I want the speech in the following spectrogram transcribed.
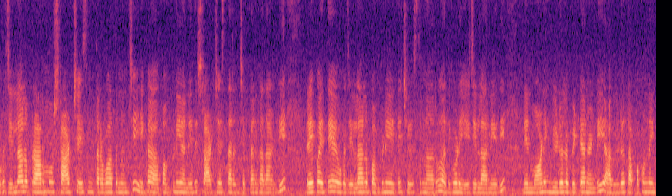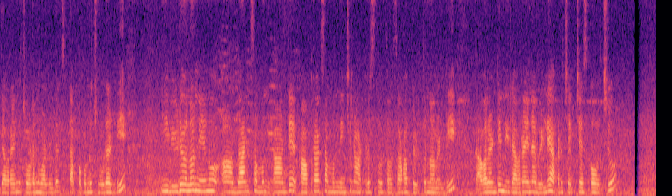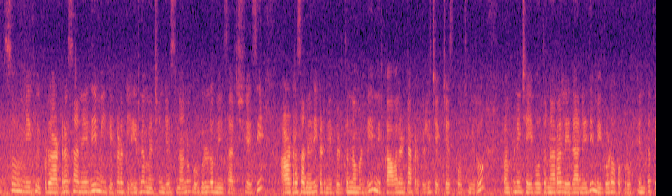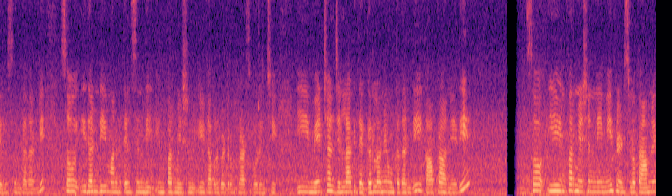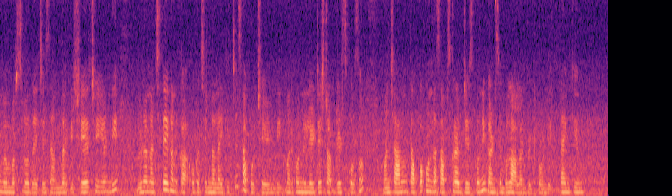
ఒక జిల్లాలో ప్రారంభం స్టార్ట్ చేసిన తర్వాత నుంచి ఇక పంపిణీ అనేది స్టార్ట్ చేస్తారని చెప్పాను కదా అండి. రేపైతే ఒక జిల్లాలో పంపిణీ అయితే చేస్తున్నారు. అది కూడా ఏ జిల్లా అనేది నేను మార్నింగ్ వీడియోలో పెట్టానండి. ఆ వీడియో తప్పకుండా ఇంకెవరైనా చూడని వాళ్ళు ఉంటే తప్పకుండా చూడండి. ఈ వీడియోలో నేను దానికి సంబంధి అంటే కాపురాకి సంబంధించిన అడ్రస్తో సహా పెడుతున్నానండి. కావాలంటే మీరు ఎవరైనా వెళ్ళి అక్కడ చెక్ చేసుకోవచ్చు. సో మీకు ఇప్పుడు అడ్రస్ అనేది మీకు ఇక్కడ క్లియర్గా మెన్షన్ చేస్తున్నాను. గూగుల్లో మీరు సెర్చ్ చేసి ఆ అడ్రస్ అనేది ఇక్కడ మేము పెడుతున్నామండి. మీరు కావాలంటే అక్కడికి వెళ్ళి చెక్ చేసుకోవచ్చు మీరు. పంపిణీ చేయబోతున్నారా లేదా అనేది మీకు కూడా ఒక ప్రూఫ్ కింద తెలుస్తుంది కదండి. సో ఇదండి మనకు తెలిసింది ఇన్ఫర్మేషన్ ఈ డబుల్ బెడ్రూమ్ ఫ్లాట్స్ గురించి. ఈ మేడ్చల్ జిల్లాకి దగ్గరలోనే ఉంటుందండి ఈ కాప్రా అనేది. సో ఈ ఇన్ఫర్మేషన్ని మీ ఫ్రెండ్స్లో ఫ్యామిలీ మెంబర్స్లో దయచేసి అందరికీ షేర్ చేయండి. వీడియో నచ్చితే కనుక ఒక చిన్న లైక్ ఇచ్చి సపోర్ట్ చేయండి. మరికొన్ని లేటెస్ట్ అప్డేట్స్ కోసం మన ఛానల్ తప్పకుండా సబ్స్క్రైబ్ చేసుకొని గంట సింబల్ ఆలని పెట్టుకోండి. Thank you.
